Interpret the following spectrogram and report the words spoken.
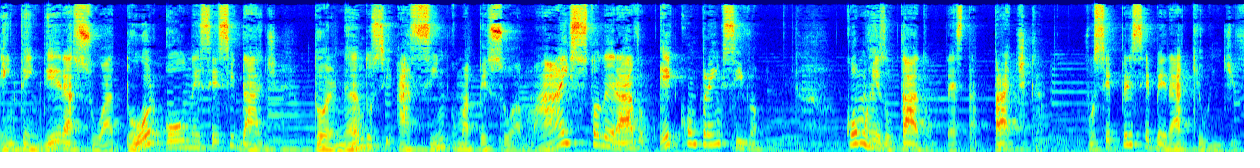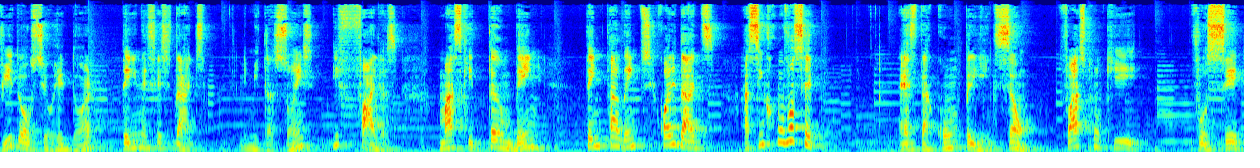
entender a sua dor ou necessidade, tornando-se assim uma pessoa mais tolerável e compreensível. Como resultado desta prática, você perceberá que o indivíduo ao seu redor tem necessidades, limitações e falhas, mas que também tem talentos e qualidades, assim como você. Esta compreensão faz com que você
